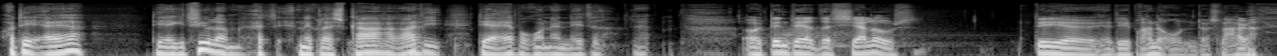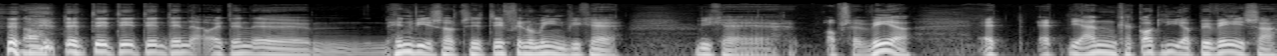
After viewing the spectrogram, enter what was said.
Og det er jeg, det er jeg ikke i tvivl om, at Nicolas Carr har ret ja. i, det er jeg på grund af nettet. Ja. Og den der The Shallows, det, ja, det er brændeovnen, der snakker. det, det, det, den den, den øh, henviser til det fænomen, vi kan, vi kan observere, at, at hjernen kan godt lide at bevæge sig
